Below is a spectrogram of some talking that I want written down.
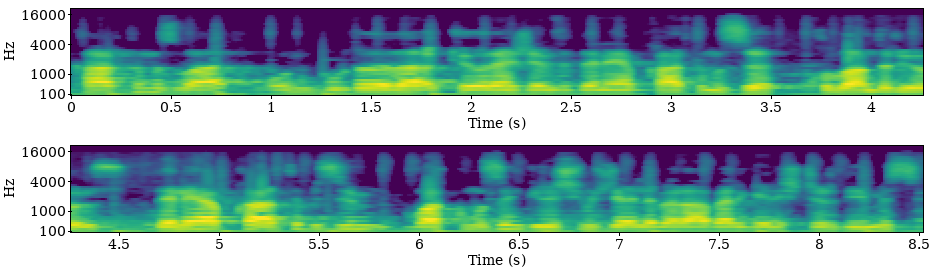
kartımız var. Onun burada da öğrencilerimize deney yap kartımızı kullandırıyoruz. Deney yap kartı bizim vakfımızın girişimcilerle beraber geliştirdiğimiz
